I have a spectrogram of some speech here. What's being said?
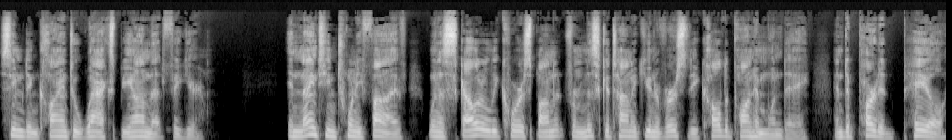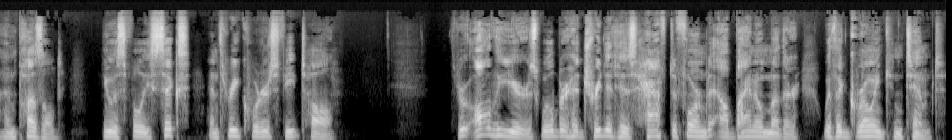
seemed inclined to wax beyond that figure. In 1925, when a scholarly correspondent from Miskatonic University called upon him one day and departed pale and puzzled, he was fully six and three quarters feet tall. Through all the years, Wilbur had treated his half deformed albino mother with a growing contempt,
